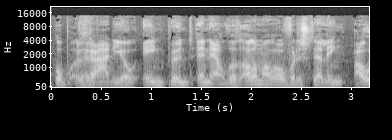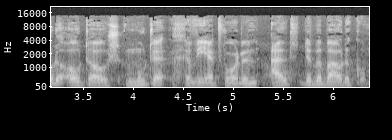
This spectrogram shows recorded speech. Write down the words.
op radio1.nl. Dat allemaal over de stelling... oude auto's moeten geweerd worden uit de bebouwde kom.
